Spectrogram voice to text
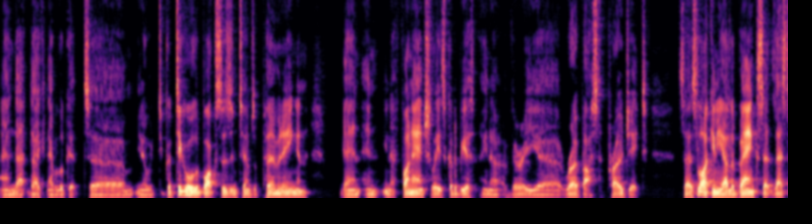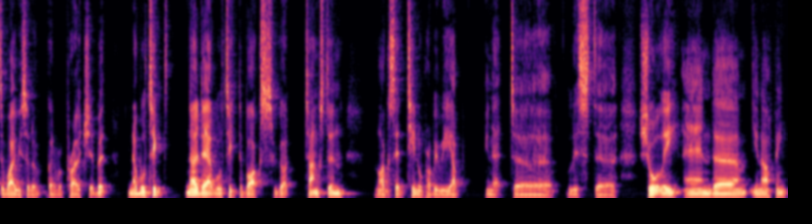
and that they can have a look at um, you know we've got to tick all the boxes in terms of permitting and and and you know financially it's got to be a you know a very uh, robust project. So it's like any other banks. That, that's the way we sort of got to approach it. But you know we'll tick no doubt we'll tick the box. We've got tungsten like I said, tin will probably be up in that uh, list uh, shortly. And um, you know, I think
